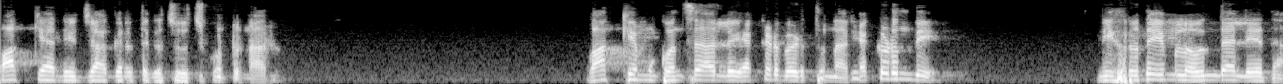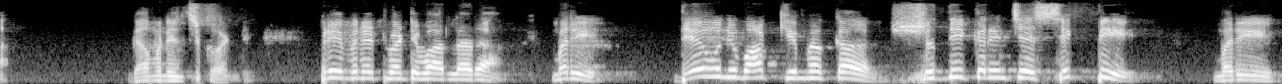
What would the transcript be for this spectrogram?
వాక్యాన్ని జాగ్రత్తగా చూచుకుంటున్నారు? వాక్యం కొన్నిసార్లు ఎక్కడ పెడుతున్నారు? ఎక్కడుంది? నీ హృదయంలో ఉందా లేదా? గమనించుకోండి. ప్రేమైనటువంటి వాళ్ళారా మరి దేవుని వాక్యం యొక్క శుద్ధీకరించే శక్తి మరి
